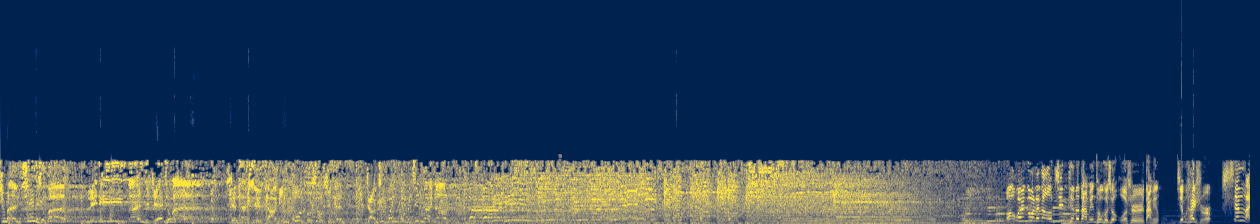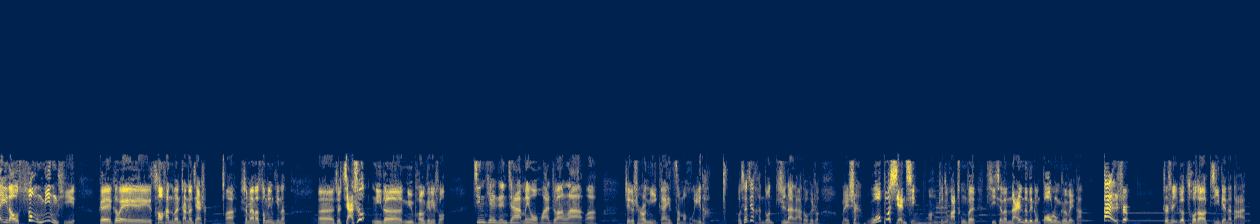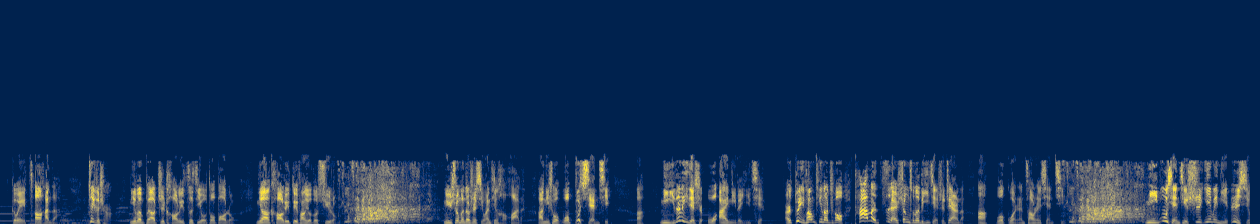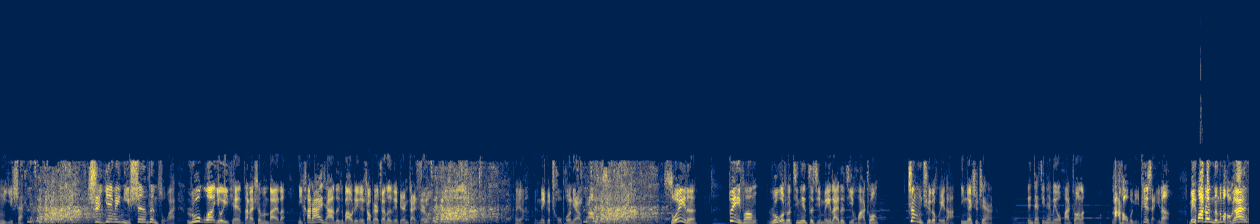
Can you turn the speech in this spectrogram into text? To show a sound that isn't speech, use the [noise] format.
士们、先生们，Ladies and gentlemen，现在是大明脱口秀时间，掌声欢迎我们敬爱的大明！好，欢迎各位来到今天的大明脱口秀，我是大明。节目开始，先来一道送命题，给各位糙汉子们长长见识啊！什么样的送命题呢？呃，就假设你的女朋友跟你说，今天人家没有化妆啦啊，这个时候你该怎么回答？我相信很多直男啊都会说，没事儿，我不嫌弃啊。这句话充分体现了男人的那种包容跟伟大，但是这是一个错到极点的答案。各位糙汉子，这个时候你们不要只考虑自己有多包容，你要考虑对方有多虚荣。女生们都是喜欢听好话的啊！你说我不嫌弃啊，你的理解是我爱你的一切，而对方听到之后，他们自然生成的理解是这样的啊，我果然遭人嫌弃。[laughs] 你不嫌弃，是因为你日行一善，是因为你身份阻碍。如果有一天咱俩身份掰了，你咔嚓一下子就把我这个照片全都给别人展示了。哎呀，那个丑婆娘啊！所以呢，对方如果说今天自己没来得及化妆，正确的回答应该是这样的：人家今天没有化妆了，拉倒吧你，骗谁呢？没化妆你能那么好看？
